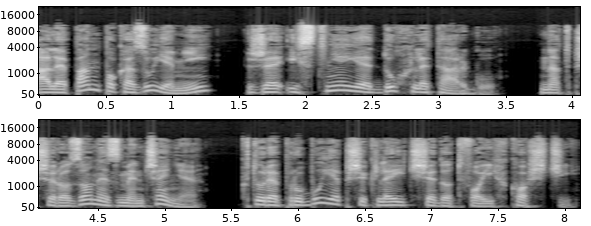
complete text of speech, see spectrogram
Ale Pan pokazuje mi, że istnieje duch letargu, nadprzyrodzone zmęczenie, które próbuje przykleić się do twoich kości.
